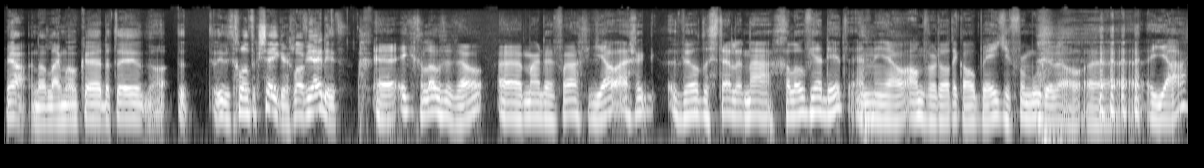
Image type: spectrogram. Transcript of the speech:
Ja, en dat lijkt me ook... eh, dat, eh, dat, dit geloof ik zeker. Geloof jij dit? Eh, ik geloof het wel, maar de vraag die ik jou eigenlijk wilde stellen na, geloof jij dit? En jouw antwoord had ik al een beetje vermoeden wel, ja.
